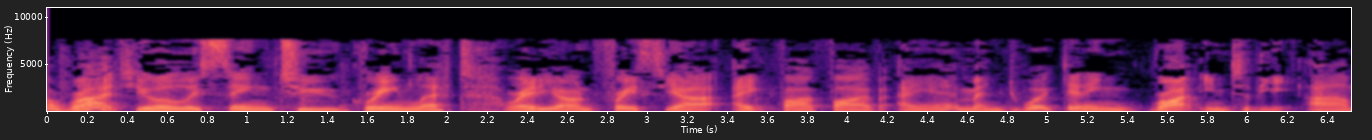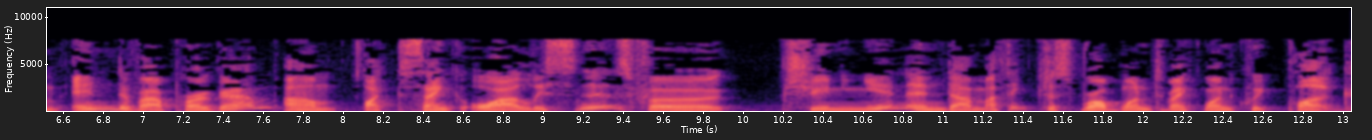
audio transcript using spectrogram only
All right, you're listening to Green Left Radio on 3CR 855 AM, and we're getting right into the um, end of our program. Um, I'd like to thank all our listeners for tuning in, and um, I think just Rob wanted to make one quick plug.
